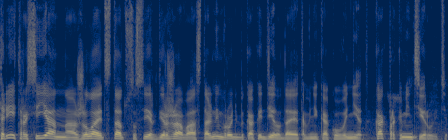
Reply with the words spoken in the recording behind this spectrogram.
треть россиян желает статуса сверхдержавы, а остальным вроде бы как и дела до этого никакого нет? Как прокомментируете?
